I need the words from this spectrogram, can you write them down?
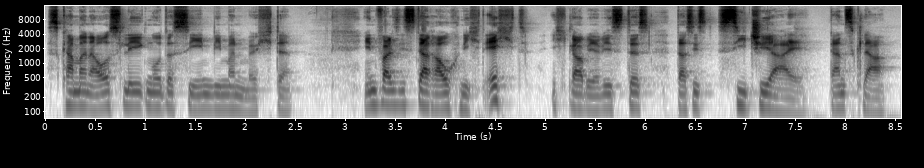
Das kann man auslegen oder sehen, wie man möchte. Jedenfalls ist der Rauch nicht echt. Ich glaube, ihr wisst es, das ist CGI, ganz klar.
